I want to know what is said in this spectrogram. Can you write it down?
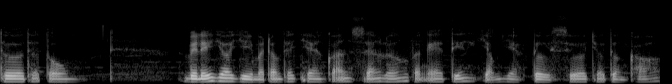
Thưa Thế Tôn, vì lý do gì mà trong thế gian có ánh sáng lớn và nghe tiếng giọng dạc từ xưa cho từng có?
